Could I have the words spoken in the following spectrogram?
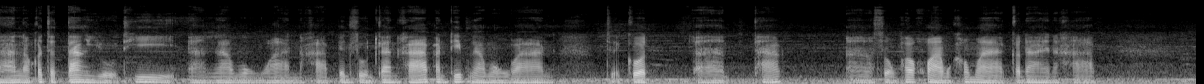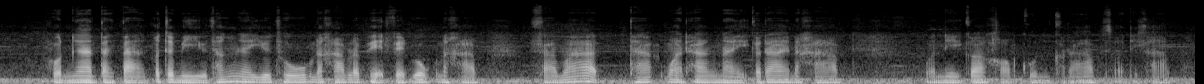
ร้านเราก็จะตั้งอยู่ที่งามวงวานนะครับ เป็นศูนย์การค้าพันทิพย์งามวงวาน จะกดทักส่งข้อความเข้ามาก็ได้นะครับ ผลงานต่างๆ ก็จะมีอยู่ทั้งใน YouTube นะครับ และเพจ Facebook นะครับ สามารถทักมาทางไหนก็ได้นะครับ วันนี้ก็ขอบคุณครับ สวัสดีครับ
